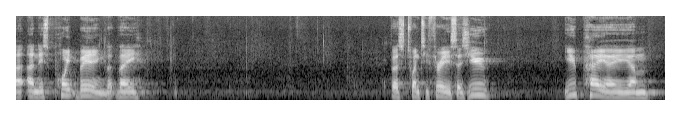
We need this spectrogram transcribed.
Uh, and his point being that they, verse 23, he says, You, you, pay, a, um,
